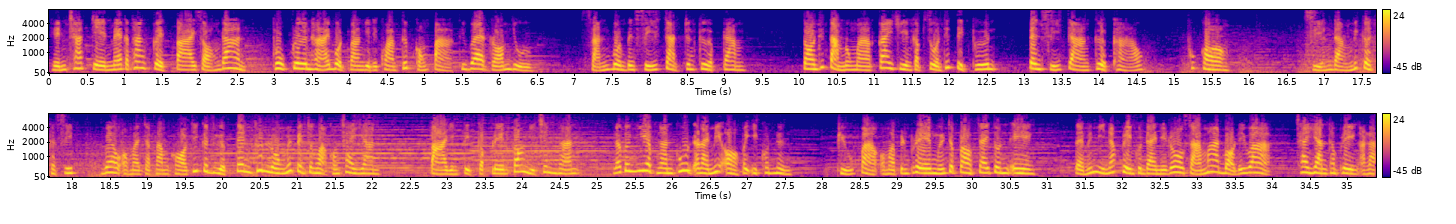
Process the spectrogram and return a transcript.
เห็นชัดเจนแม้กระทั่งเกล็ดปลายสองด้าน ถูกกลืนหายบทบางอยู่ในความทึบของป่าที่แวดล้อมอยู่ สันบนเป็นสีจัดจนเกือบดำตอนที่ต่ำลงมาใกล้เคียงกับส่วนที่ติดพื้น เป็นสีจางเกือบขาว ผู้กอง เสียงดังไม่เกินกระซิบ แววออกมาจากลำคอที่กระเดือกเต้นขึ้นลงไม่เป็นจังหวะของชายยัน ตายังติดกับเปลนกล้องอยู่เช่นนั้น แล้วก็เงียบงันพูดอะไรไม่ออกไปอีกคนหนึ่ง ผิวปากออกมาเป็นเพลงเหมือนจะปลอบใจตนเอง แต่ไม่มีนักเพลงคนใดในโลกสามารถบอกได้ว่าชายยันทำเพลงอะไร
